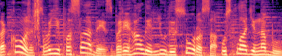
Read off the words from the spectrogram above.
Також свої посади зберігали люди Сороса у складі НАБУ.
